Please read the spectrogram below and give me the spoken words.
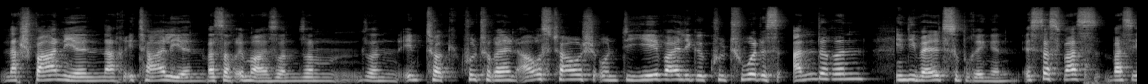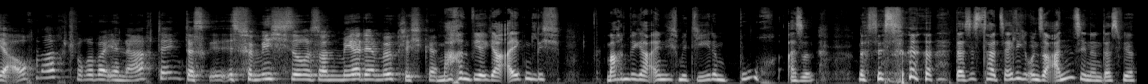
nach Spanien, nach Italien, was auch immer, so ein, so, ein, so ein interkulturellen Austausch und die jeweilige Kultur des anderen in die Welt zu bringen. Ist das was, was ihr auch macht, worüber ihr nachdenkt? Das ist für mich so, so ein Meer der Möglichkeiten. Machen wir ja eigentlich, machen wir ja eigentlich mit jedem Buch. Also das ist, das ist tatsächlich unser Ansinnen, dass wir,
